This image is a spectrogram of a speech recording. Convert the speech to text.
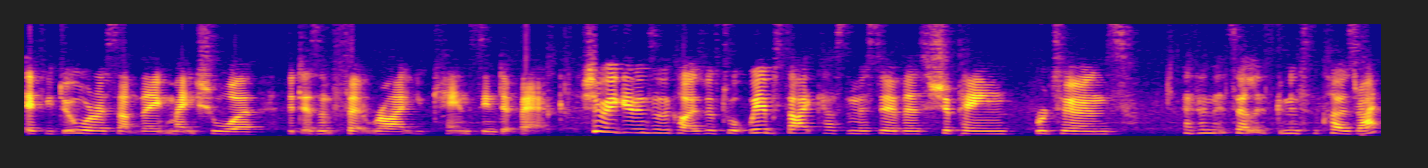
if you do order something make sure if it doesn't fit right you can send it back should we get into the clothes we've talked website customer service shipping returns I think that's it let's get into the clothes right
